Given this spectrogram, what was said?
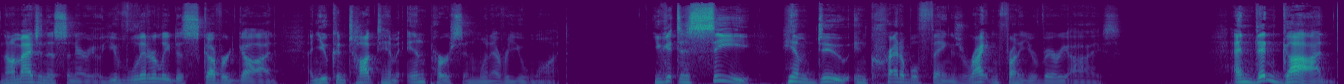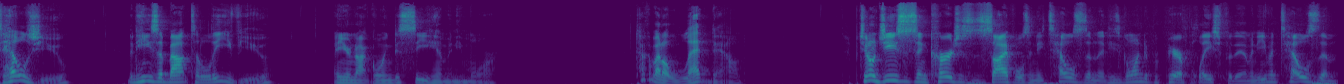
Now imagine this scenario. You've literally discovered God and you can talk to him in person whenever you want. You get to see him do incredible things right in front of your very eyes. And then God tells you that he's about to leave you and you're not going to see him anymore. Talk about a letdown. But you know, Jesus encourages his disciples and he tells them that he's going to prepare a place for them and even tells them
